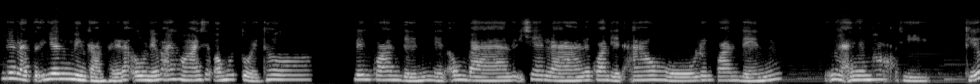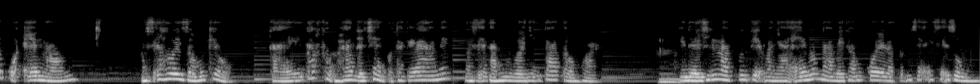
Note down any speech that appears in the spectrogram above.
Nên là tự nhiên mình cảm thấy là ừ nếu mà anh Hoàng Anh sẽ có một tuổi thơ liên quan đến đến ông bà Lũy Tre Là liên quan đến ao hồ liên quan đến những người anh em họ thì ký ức của em nó nó sẽ hơi giống kiểu cái tác phẩm hai đứa trẻ của Thạch Lam ấy nó sẽ gắn với những toa tàu hỏa Ừm. thì đấy chính là phương tiện mà nhà em lúc nào về thăm quê là cũng sẽ sẽ dùng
